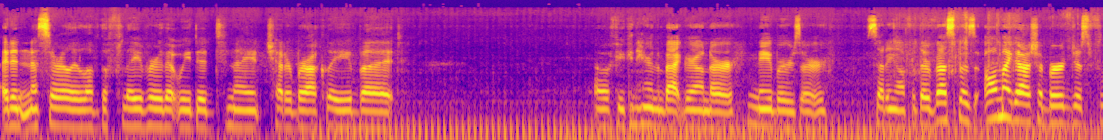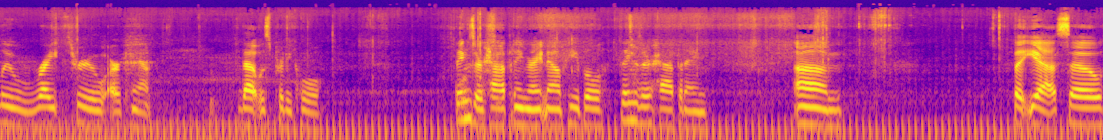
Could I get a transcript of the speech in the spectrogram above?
I didn't necessarily love the flavor that we did tonight, cheddar broccoli, but oh, if you can hear in the background, our neighbors are setting off with their Vespas. Oh my gosh, a bird just flew right through our camp. That was pretty cool. Things are happening right now, people. Things are happening. Um, but yeah, so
